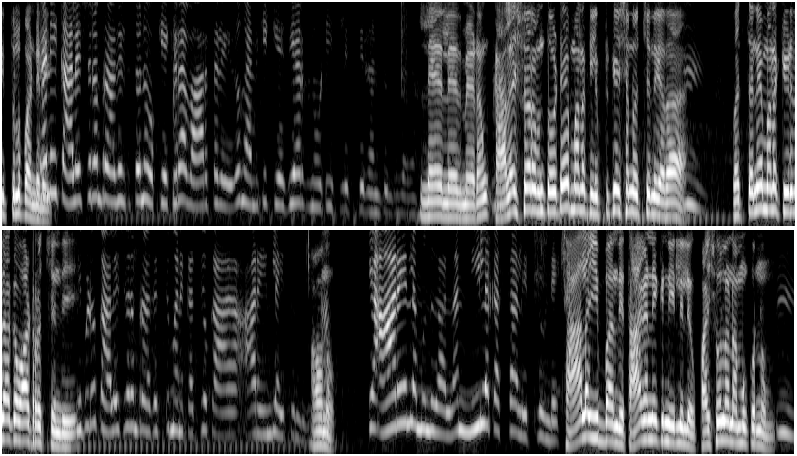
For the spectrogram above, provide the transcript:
ఇత్తులు పండినాయి కానీ కాళేశ్వరం ప్రాజెక్ట్ తోనే ఒక ఎకరా వార్త లేదు. అందుకే కేసీఆర్ నోటీసులు అంటుండ్రు కదా. లేదు లేదు మేడం. కాళేశ్వరం తోటే మనకు లిఫ్టికేషన్ వచ్చింది కదా. వస్తేనే మనకి ఇడి దాకా వాటర్ వచ్చింది. ఇప్పుడు కాళేశ్వరం ప్రాజెక్టు మనకి వచ్చి ఒక ఆ- ఆరేండ్లు అవుతుంది. అవును. ఈ ఆరేండ్ల ముందు కాల నీళ్ళ కష్టాలు ఎట్లుండే? చాలా ఇబ్బంది. తాగనీకి నీళ్ళు లేవు. పశువులను నమ్ముకున్నాం ఉమ్.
